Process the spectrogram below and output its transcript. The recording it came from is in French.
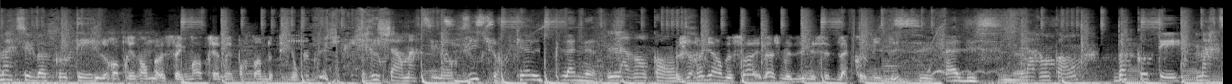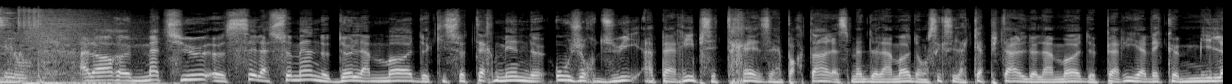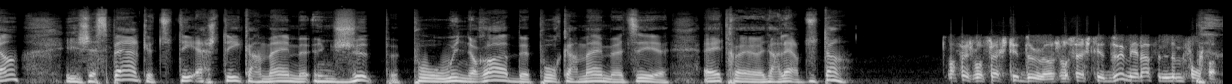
Mathieu Bocoté. Il représente un segment très important de l'opinion publique. Richard Martineau. Tu vis sur quelle planète? La rencontre. Je regarde ça et là, je me dis, mais c'est de la comédie. C'est hallucinant. La rencontre. Bocoté. Martineau. Alors, euh, Mathieu, euh, c'est la semaine de la mode qui se termine aujourd'hui à Paris. Puis c'est très important, la semaine de la mode. On sait que c'est la capitale de la mode, Paris, avec Milan. Et j'espère que tu t'es acheté quand même une jupe pour, ou une robe pour quand même, tu sais, être euh, dans l'air du temps. En fait, je m'en suis acheté deux. Hein. Je m'en suis acheté deux, mais là, ça ne me font pas.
